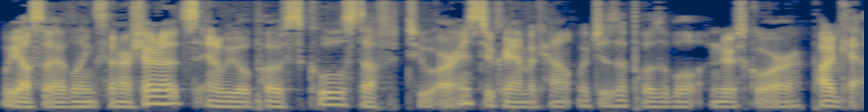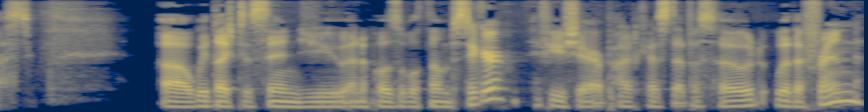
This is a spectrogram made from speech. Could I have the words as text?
We also have links in our show notes, and we will post cool stuff to our Instagram account, which is opposable underscore podcast. Uh, we'd like to send you an opposable thumb sticker. If you share a podcast episode with a friend,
